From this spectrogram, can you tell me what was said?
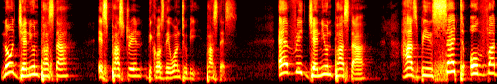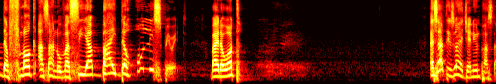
No genuine pastor is pastoring because they want to be pastors. Every genuine pastor has been set over the flock as an overseer by the Holy Spirit. By the what? Except he's not a genuine pastor.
